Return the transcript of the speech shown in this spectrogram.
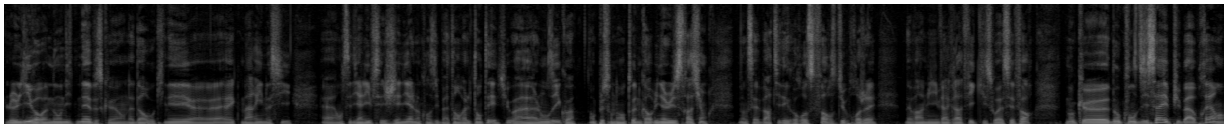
le livre, nous on y tenait parce qu'on adore bouquiner euh, avec Marine aussi. Euh, on s'est dit un livre c'est génial, donc on se dit bah attends on va le tenter, tu vois, allons-y quoi. En plus on a Antoine Corbin à l'illustration, donc ça fait partie des grosses forces du projet d'avoir un univers graphique qui soit assez fort. Donc euh, donc on se dit ça et puis bah après en,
